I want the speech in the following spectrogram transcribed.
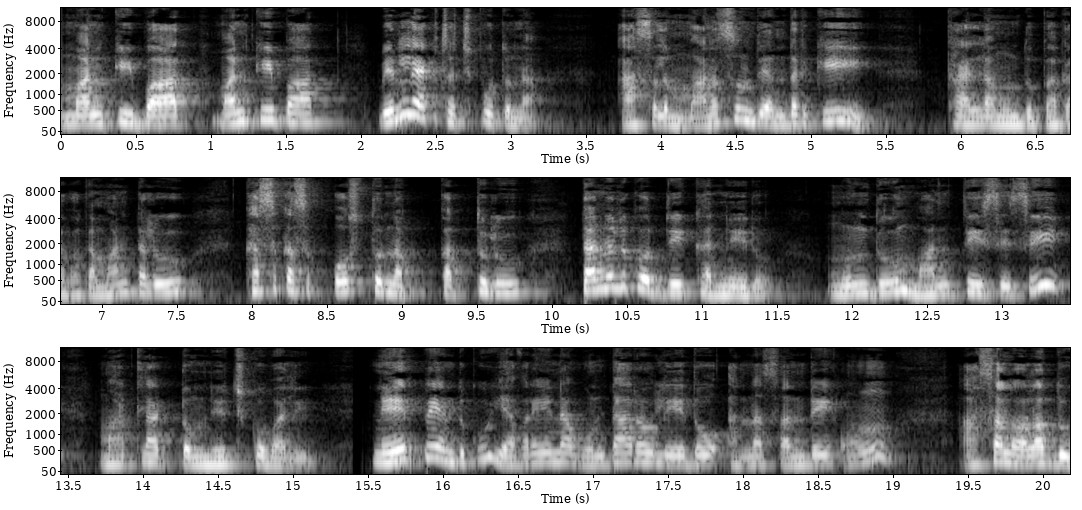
మన్ కీ బాత్ మన్ కీ బాత్! వినలేక చచ్చిపోతున్నా. అసలు మనసుంది అందరికీ. కళ్ళ ముందు భగభగ మంటలు కసకస పోస్తున్న కత్తులు టన్నుల కొద్దీ కన్నీరు. ముందు మన్ తీసేసి మాట్లాడటం నేర్చుకోవాలి. నేర్పేందుకు ఎవరైనా ఉంటారో లేదో అన్న సందేహం అసలు అలదు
